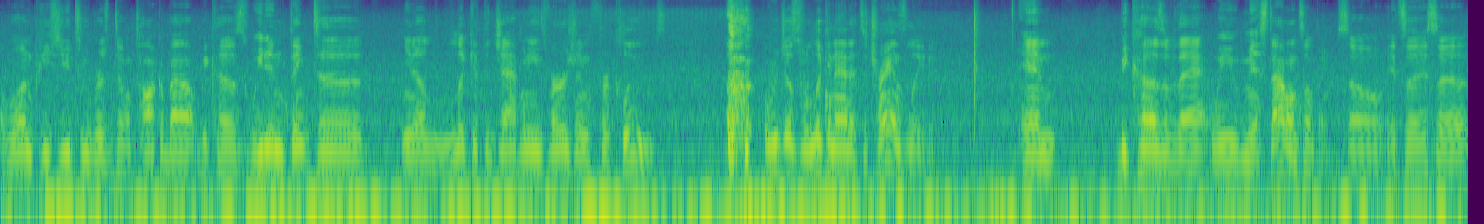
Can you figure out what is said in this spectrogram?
One Piece YouTubers don't talk about because we didn't think to, you know, look at the Japanese version for clues. we just were looking at it to translate it, and because of that, we missed out on something. So it's a it's a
